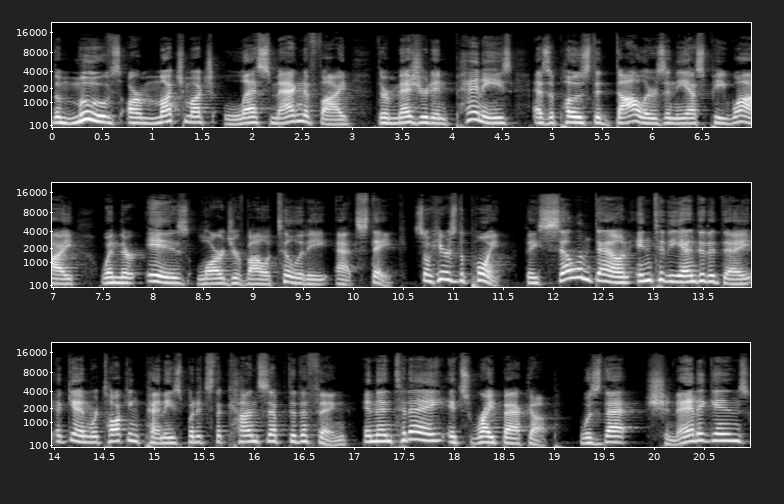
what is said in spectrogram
the moves are much, much less magnified. They're measured in pennies as opposed to dollars in the SPY when there is larger volatility at stake. So here's the point. They sell them down into the end of the day. Again, we're talking pennies, but it's the concept of the thing. And then today, it's right back up. Was that shenanigans?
